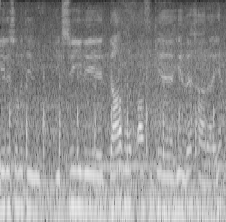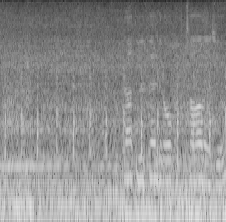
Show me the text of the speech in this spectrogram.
jullie zo meteen, ik zie jullie dadelijk als ik eh, hier weg ga rijden. Praten we verder over taal en zo.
